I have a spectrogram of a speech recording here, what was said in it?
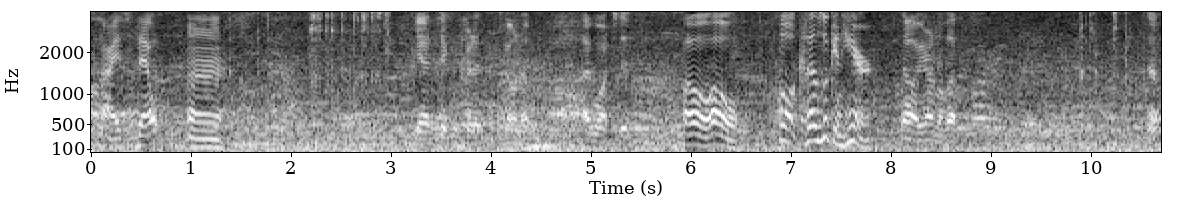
All right, so that, uh, Yeah, it's taking credits. It's going up. I watched it. oh, oh, oh, because I was looking here. Oh, you're on the left. No?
